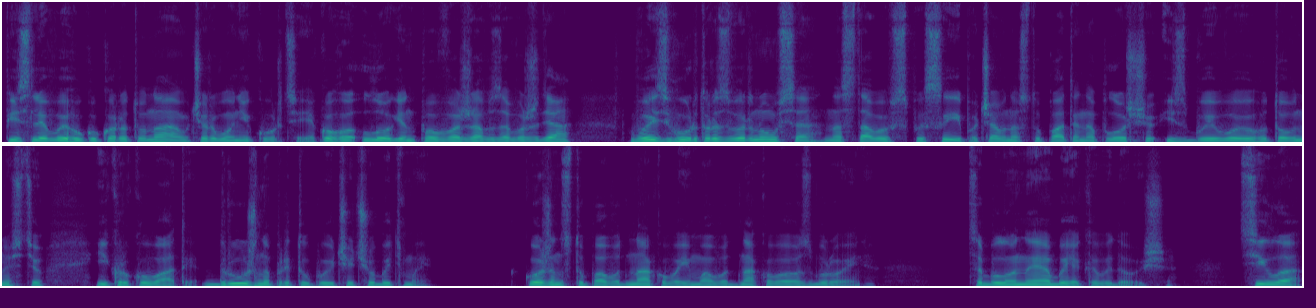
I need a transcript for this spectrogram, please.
Після вигуку коротуна у червоній курці, якого Логін повважав за вождя, весь гурт розвернувся, наставив списи і почав наступати на площу із бойовою готовністю і крокувати, дружно притупуючи чобитьми. Кожен ступав однаково і мав однакове озброєння. Це було неабияке видовище. Ціла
